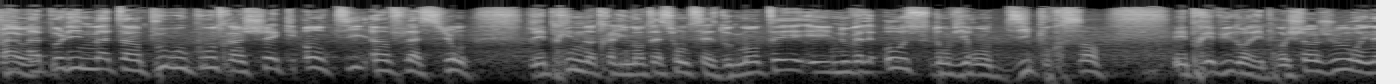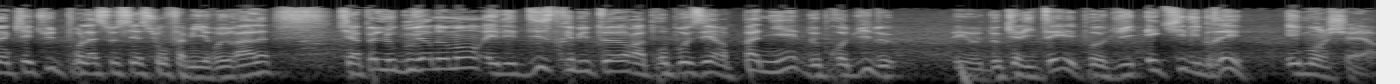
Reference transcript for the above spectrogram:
Bah ouais. Apolline Matin, pour ou contre un chèque anti-inflation? Les prix de notre alimentation ne cessent d'augmenter et une nouvelle hausse d'environ 10% est prévue dans les prochains jours. Une inquiétude pour l'association Famille Rurale qui appelle le gouvernement et les distributeurs à proposer un panier de produits de, euh, de qualité et produits équilibrés et moins chers.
